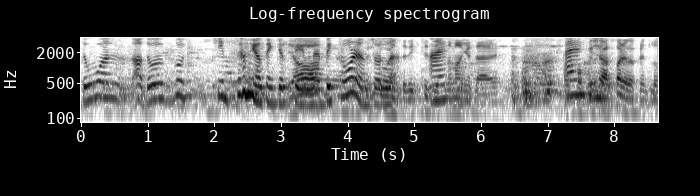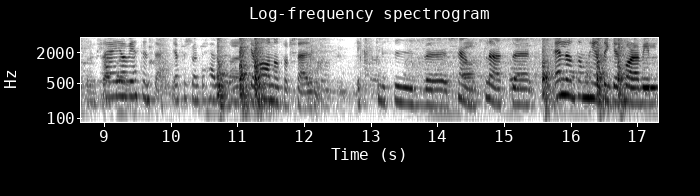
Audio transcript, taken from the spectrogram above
då, ja, då går kidsen helt enkelt Ja, till eh, Jag BitTorrent förstår inte riktigt Nej. resonemanget där. Om Nej. folk vill köpa det, varför inte låta dem köpa Nej, jag det? vet inte. Jag förstår inte heller om det ska vara någon sorts här exklusiv eh, känsla. Att, eh, eller att de helt enkelt bara vill,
